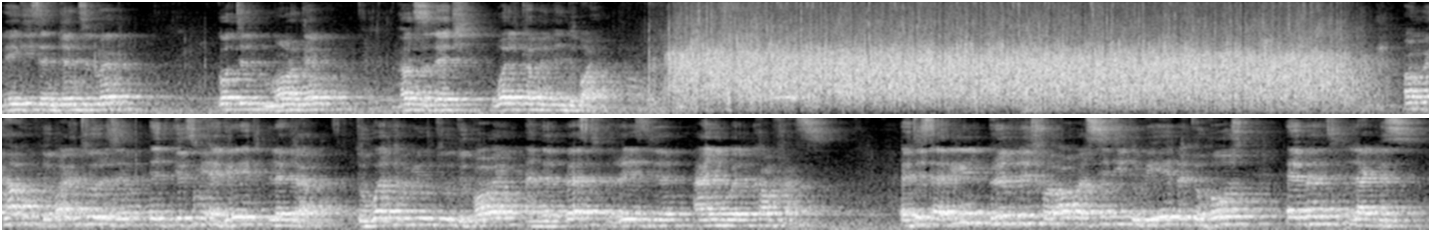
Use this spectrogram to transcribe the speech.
Ladies and gentlemen, Guten Morgen, Herzlich, welcome in Dubai. On behalf of Dubai Tourism, it gives me a great pleasure to welcome you to Dubai and the Best-Reisen Annual Conference. It is a real privilege for our like this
